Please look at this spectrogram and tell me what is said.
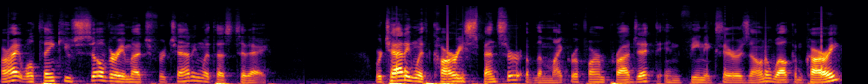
All right. Well, thank you so very much for chatting with us today. We're chatting with Kari Spencer of the Microfarm Project in Phoenix, Arizona. Welcome, Kari.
